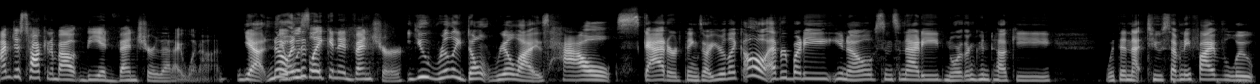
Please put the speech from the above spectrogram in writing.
I'm just talking about the adventure that I went on. Yeah. No, it was like an adventure. you really don't realize how scattered things are. You're like, oh, everybody, you know, Cincinnati, Northern Kentucky, within that 275 loop.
